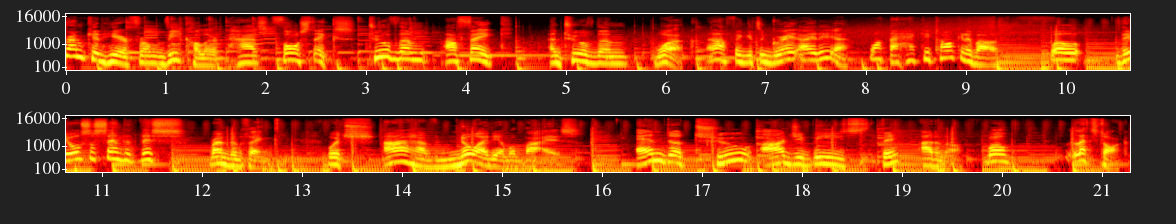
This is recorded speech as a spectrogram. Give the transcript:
RAM kit here from V-Color has four sticks. Two of them are fake and two of them work. And I think it's a great idea. What the heck are you talking about? Well, they also sent this random thing, which I have no idea what that is. Ender 2 RGB stick? I don't know. Well, let's talk.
